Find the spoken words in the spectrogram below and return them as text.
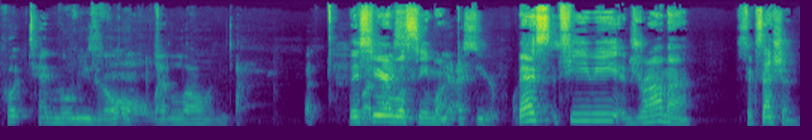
put ten movies at all, let alone. This year I we'll see, see more. Yeah, I see your point. Best yes. TV drama, Succession,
